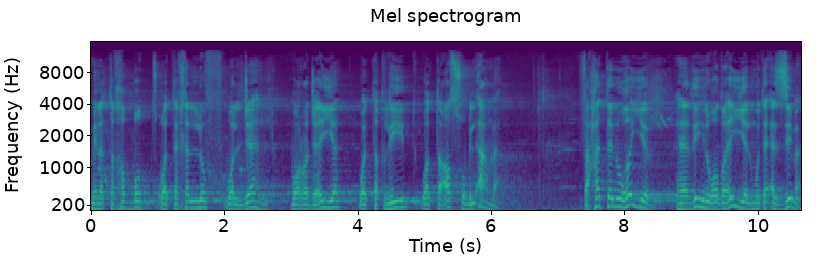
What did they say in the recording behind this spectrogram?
من التخبط والتخلف والجهل والرجعية والتقليد والتعصب الأعمى. فحتى نغير هذه الوضعية المتأزمة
